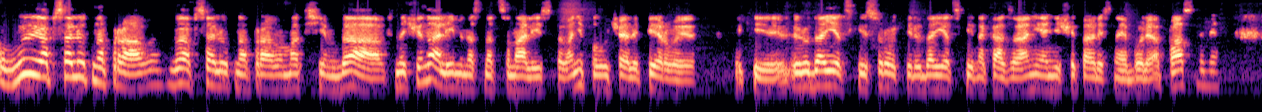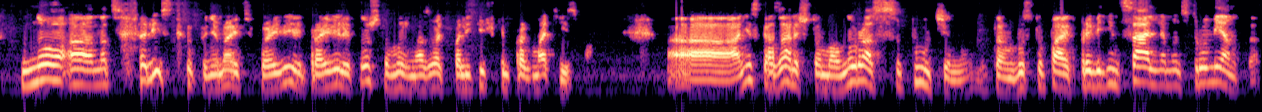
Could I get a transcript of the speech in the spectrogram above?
Вы абсолютно правы, вы абсолютно правы, Максим. Да, начинали именно с националистов. Они получали первые такие людоедские сроки, людоедские наказания, они считались наиболее опасными. Но а, националисты, понимаете, проявили, проявили то, что можно назвать политическим прагматизмом. А, они сказали, что, мол, ну раз Путин там, выступает провиденциальным инструментом,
